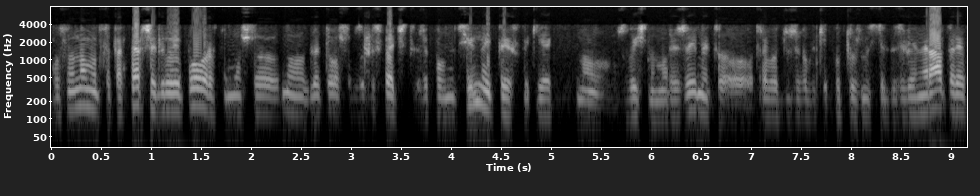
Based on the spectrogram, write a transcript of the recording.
В основному це так перший другий поверх, тому що ну для того, щоб забезпечити вже повноцінний тиск, такий як ну в звичному режимі, то треба дуже великі потужності дизель-генераторів.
